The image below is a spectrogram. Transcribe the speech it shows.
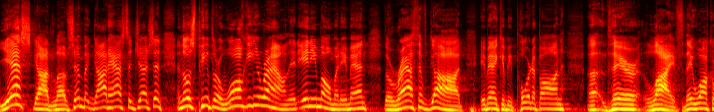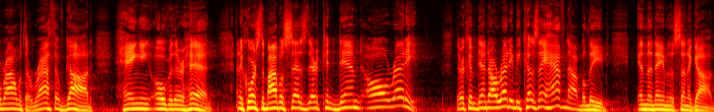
Yes, God loves him, but God has to judge that. And those people are walking around at any moment, amen. The wrath of God, amen, can be poured upon uh, their life. They walk around with the wrath of God hanging over their head. And of course, the Bible says they're condemned already. They're condemned already because they have not believed in the name of the Son of God.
